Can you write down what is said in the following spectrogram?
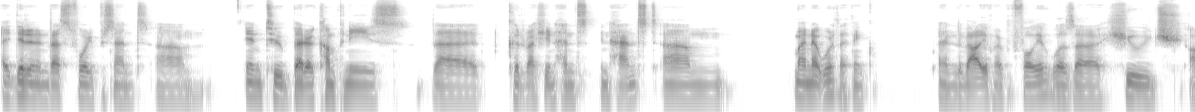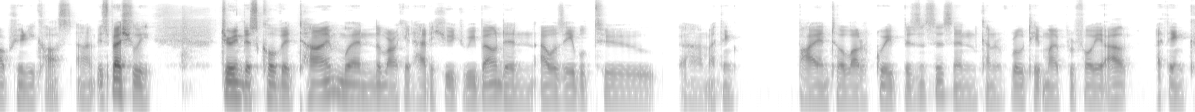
I didn't invest 40% um, into better companies that could have actually enhanced, enhanced um, my net worth, I think, and the value of my portfolio was a huge opportunity cost, um, especially during this COVID time when the market had a huge rebound and I was able to, um, I think, buy into a lot of great businesses and kind of rotate my portfolio out. I think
